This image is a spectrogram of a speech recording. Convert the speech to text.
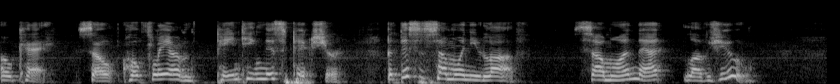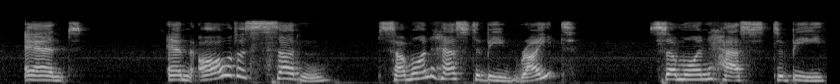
Okay. So hopefully I'm painting this picture. But this is someone you love, someone that loves you. And and all of a sudden someone has to be right, someone has to be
